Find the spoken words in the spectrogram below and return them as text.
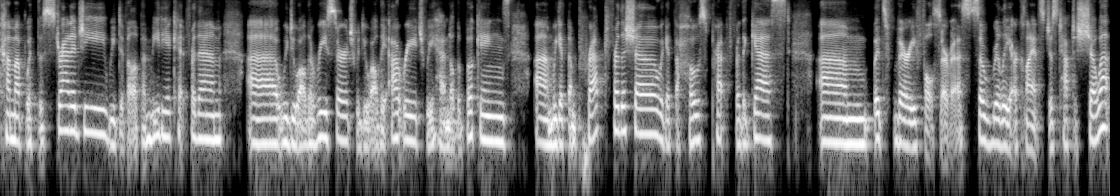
come up with the strategy. We develop a media kit for them. Uh, we do all the research. We do all the outreach. We handle the bookings. Um, we get them prepped for the show. We get the host prepped for the guest. Um, it's very full service. So really, our clients just have to show up,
